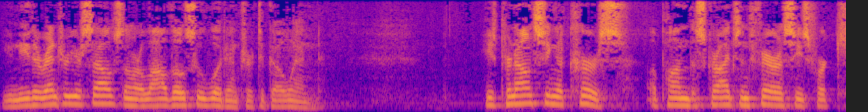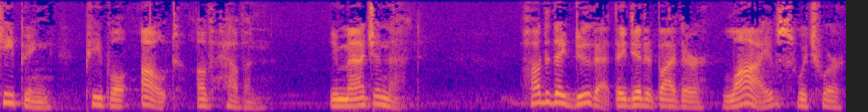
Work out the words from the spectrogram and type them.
You neither enter yourselves nor allow those who would enter to go in. He's pronouncing a curse upon the scribes and Pharisees for keeping people out of heaven. Imagine that. How did they do that? They did it by their lives, which were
